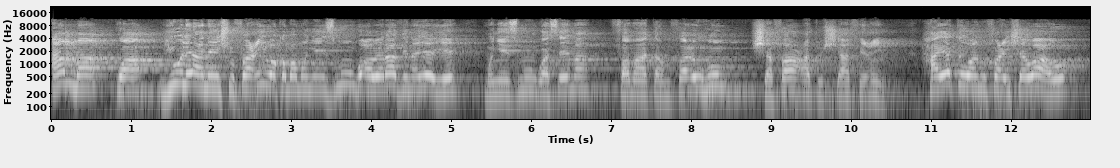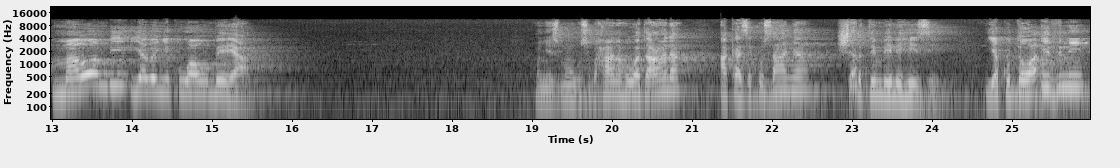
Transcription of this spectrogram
Ama kwa yule anayeshufaiwa kwamba Mwenyezi Mungu awe radhi na yeye Mwenyezi Mungu asema fama tanfa'uhum shafa'atu shafi'in. Hayatowanufaisha wao maombi ya wenye kuwaombea Mwenyezi Mungu Subhanahu wa Ta'ala akazikusanya sharti mbili hizi ya kutoa idhni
